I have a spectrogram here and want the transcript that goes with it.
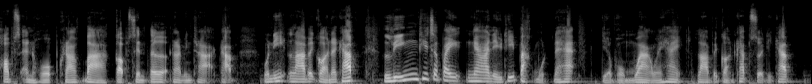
Hops and Hope Craft Bar กอบเซ็นเตอร์รามินทราครับ วันนี้ลาไปก่อนนะครับ ลิงก์ที่จะไปงานอยู่ที่ปักหมุดนะฮะ เดี๋ยวผมวางไว้ให้ ลาไปก่อนครับ สวัสดีครับ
